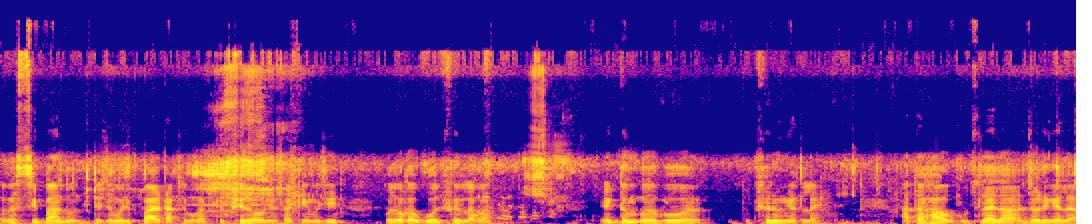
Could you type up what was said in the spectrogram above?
रस्सी बांधून त्याच्यामध्ये पाय टाकले बघा ते फिरवण्यासाठी म्हणजे बरोबर बघा गोल फिरला बा. एकदम बरोबर तो फिरून घेतला आहे आता हा उचलायला जड गेला.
